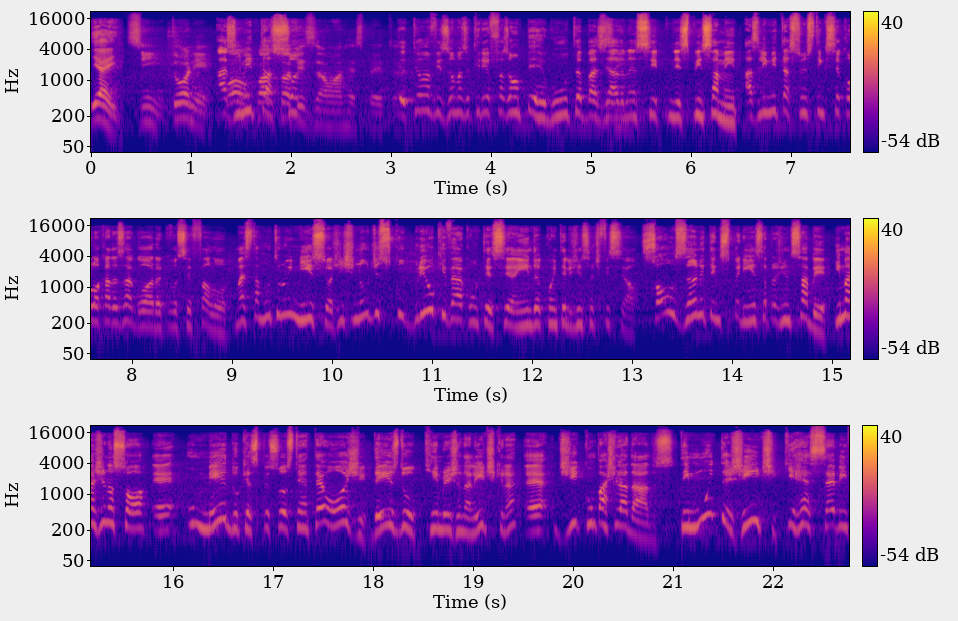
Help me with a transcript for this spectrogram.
E aí? Sim, Tony, As qual, limitações- qual a sua visão a respeito? Eu tenho uma visão, mas eu queria fazer uma pergunta baseada nesse, nesse pensamento. As limitações têm que ser colocadas agora, que você falou. Mas está muito no início. A gente não descobriu o que vai acontecer ainda com a inteligência artificial. Só usando e tendo experiência pra gente saber. Imagina só, é, o medo que as pessoas têm até hoje, desde o Cambridge Analytica, né? É, de compartilhar dados. Tem muita gente que recebe,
